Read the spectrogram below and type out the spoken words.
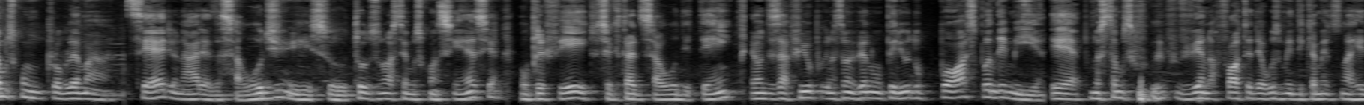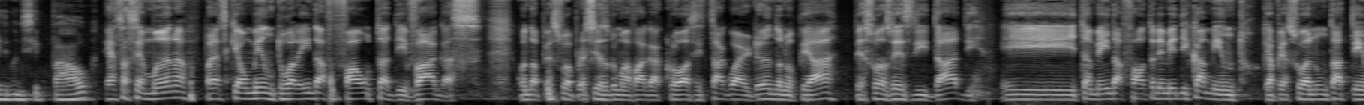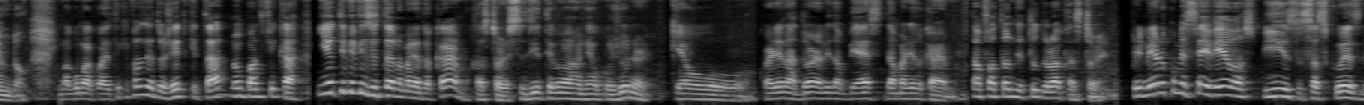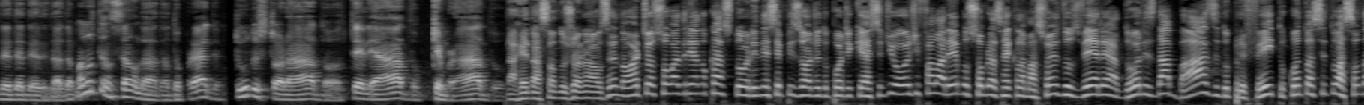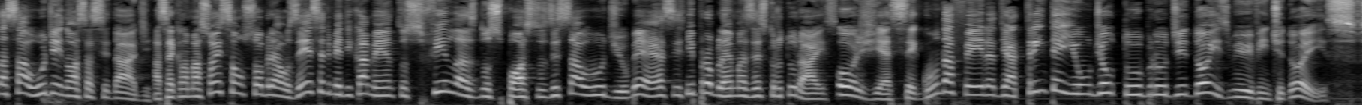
estamos com um problema sério na área da saúde, isso todos nós temos consciência, o prefeito, o secretário de saúde tem. É um desafio porque nós estamos vivendo um período pós-pandemia. É, nós estamos vivendo a falta de alguns medicamentos na rede municipal. Essa semana parece que aumentou além da falta de vagas, quando a pessoa precisa de uma vaga cross e está aguardando no PA, pessoas às vezes de idade e também da falta de medicamento que a pessoa não está tendo. Alguma coisa tem que fazer, do jeito que tá, não pode ficar. E eu tive visitando a Maria do Carmo, Castor, esses dias teve uma reunião com o Júnior, que é o coordenador ali da UBS da Maria do Carmo. Tá faltando de tudo lá, Castor. Primeiro eu comecei a ver os pisos, essas coisas de, de, de, da manutenção da, da, do prédio, tudo estourado, ó, telhado quebrado. Da redação do Jornal Zenorte, eu sou o Adriano Castor e nesse episódio do podcast de hoje falaremos sobre as reclamações dos vereadores da base do prefeito quanto à situação da saúde em nossa cidade. As reclamações são sobre a ausência de medicamentos, filas nos postos de saúde, UBS e problemas estruturais. Hoje é segunda-feira, dia 31 de outubro de 2022.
